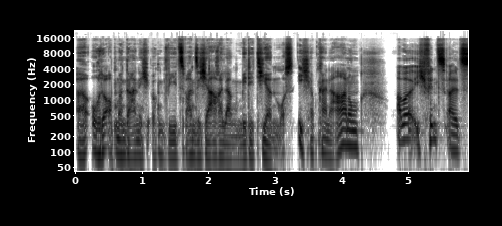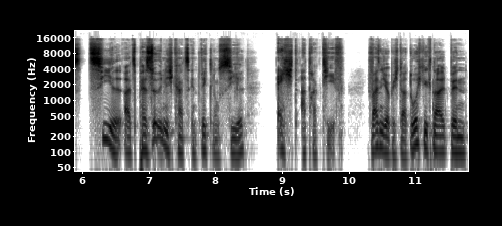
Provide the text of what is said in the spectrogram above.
äh, oder ob man da nicht irgendwie 20 Jahre lang meditieren muss. Ich habe keine Ahnung, aber ich finde es als Ziel, als Persönlichkeitsentwicklungsziel echt attraktiv. Ich weiß nicht, ob ich da durchgeknallt bin,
